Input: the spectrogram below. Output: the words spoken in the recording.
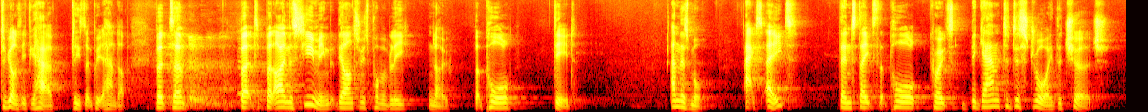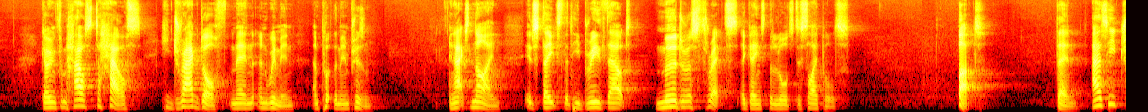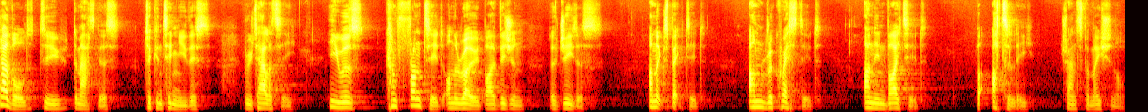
To be honest, if you have, please don't put your hand up. But, um, but, but I'm assuming that the answer is probably no. But Paul did. And there's more. Acts 8 then states that Paul, quotes, began to destroy the church. Going from house to house, he dragged off men and women and put them in prison. In Acts 9, it states that he breathed out murderous threats against the Lord's disciples. But then, as he traveled to Damascus to continue this brutality, he was confronted on the road by a vision of Jesus. Unexpected, unrequested, uninvited, but utterly transformational.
